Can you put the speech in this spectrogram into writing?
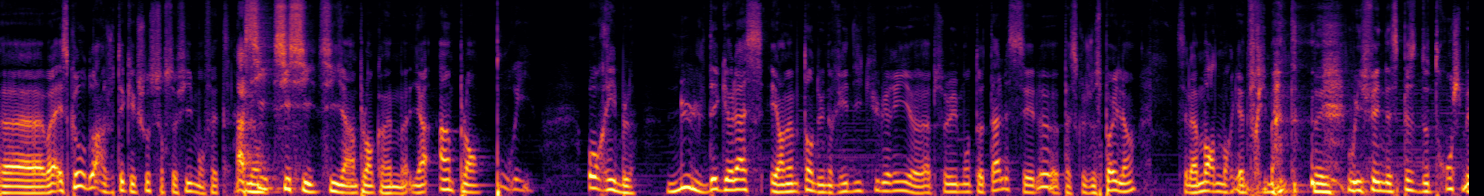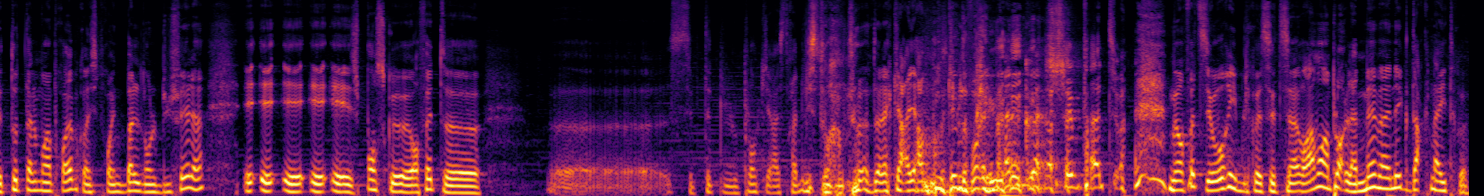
Euh, voilà. Est-ce qu'on doit rajouter quelque chose sur ce film en fait? Ah Non. si, si, si, si, il y a un plan quand même. Il y a un plan pourri, horrible, nul, dégueulasse et en même temps d'une ridiculerie euh, absolument totale. C'est le parce que je spoil, hein. C'est la mort de Morgan Freeman, Oui. où il fait une espèce de tronche, mais totalement improbable quand il se prend une balle dans le buffet là. Et, et, et, et, et je pense que en fait. euh, euh, c'est peut-être le plan qui restera de l'histoire de, de la carrière de Morgan quoi. Je sais pas, tu vois. Mais en fait, c'est horrible, quoi. C'est vraiment un plan, la même année que Dark Knight, quoi.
